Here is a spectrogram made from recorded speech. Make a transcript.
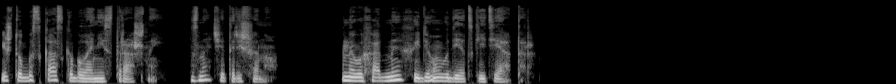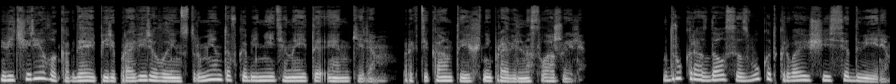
И чтобы сказка была не страшной. Значит, решено. На выходных идем в детский театр. Вечерело, когда я перепроверила инструменты в кабинете Нейта Энкеля. Практиканты их неправильно сложили. Вдруг раздался звук открывающейся двери,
